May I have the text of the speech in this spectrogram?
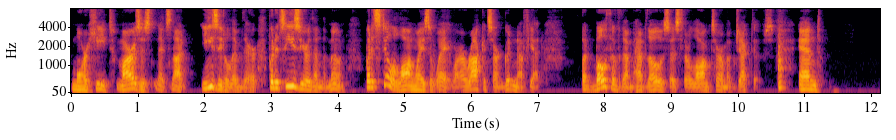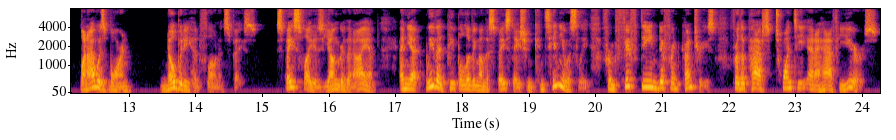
more heat. Mars is, it's not easy to live there, but it's easier than the moon. But it's still a long ways away where our rockets aren't good enough yet. But both of them have those as their long term objectives. And when I was born, nobody had flown in space. Spaceflight is younger than I am. And yet we've had people living on the space station continuously from 15 different countries for the past 20 and a half years.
